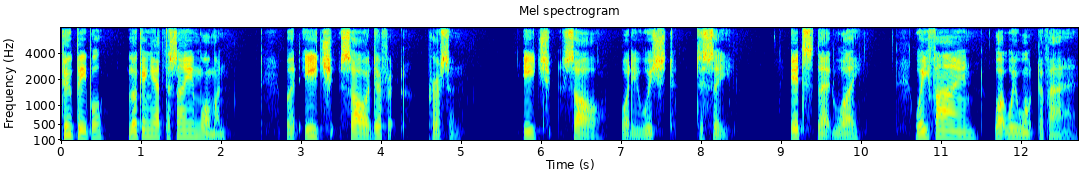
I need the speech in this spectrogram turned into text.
Two people looking at the same woman, but each saw a different person. Each saw what he wished to see. It's that way. We find what we want to find.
